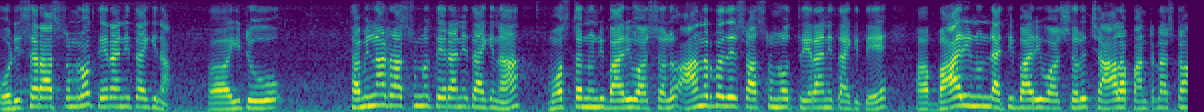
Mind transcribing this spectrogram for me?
ఒడిశా రాష్ట్రంలో తీరాన్ని తాకిన ఇటు తమిళనాడు రాష్ట్రంలో తీరాన్ని తాకిన మోస్తరు నుండి భారీ వర్షాలు ఆంధ్రప్రదేశ్ రాష్ట్రంలో తీరాన్ని తాకితే భారీ నుండి అతి భారీ వర్షాలు చాలా పంట నష్టం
